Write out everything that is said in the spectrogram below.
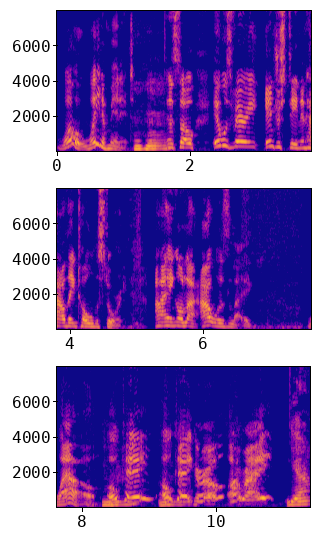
whoa, wait a minute. Mhm. And so it was very interesting in how they told the story. I ain't gonna lie, I was like, wow, Mhm. okay, Mhm. okay, girl, all right. Yeah,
